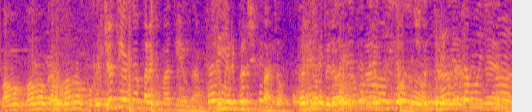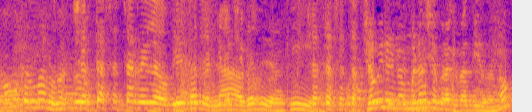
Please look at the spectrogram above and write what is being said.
Vamos, vamos a calmarnos porque Yo estoy acá para que me atiendan. Y principal. Perfecto, pero estamos diciendo, vamos a calmarnos. Ya está, ya está arreglado. Está arreglado, quédate tranquilo. Ya está, ya está. Yo vine en ambulancia para que me atiendan, ¿no?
